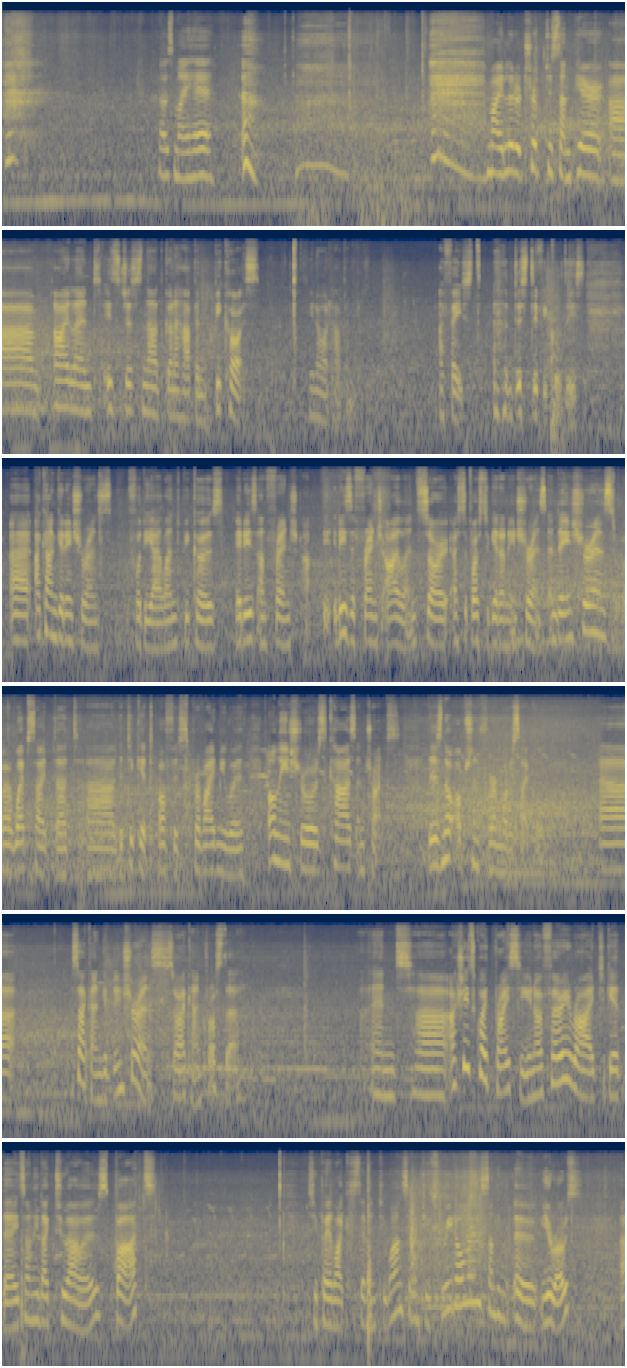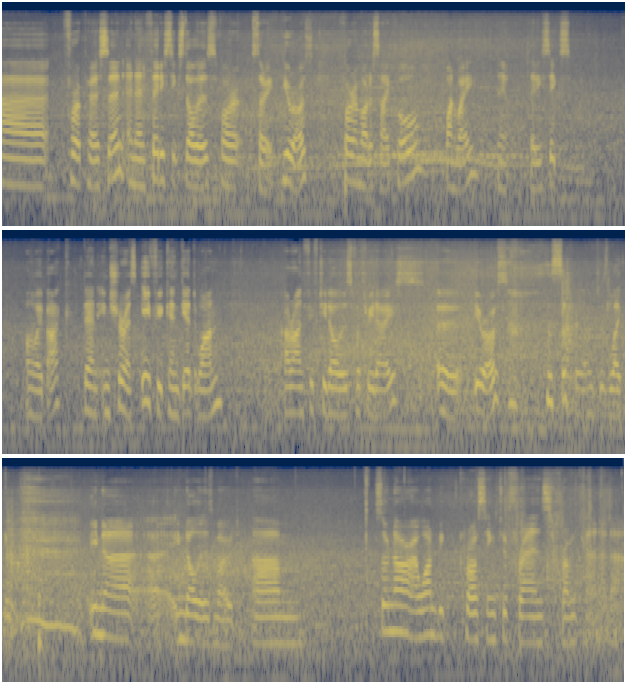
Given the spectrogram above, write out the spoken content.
How's my hair? my little trip to St. Pierre um, Island is just not gonna happen because you know what happened. I faced these difficulties. Uh, I can't get insurance for the island because it is on French. Uh, it is a French island, so I'm supposed to get an insurance. And the insurance uh, website that uh, the ticket office provide me with only insures cars and trucks. There's no option for a motorcycle, uh, so I can't get the insurance. So I can't cross there. And uh, actually, it's quite pricey. You know, A ferry ride to get there. It's only like two hours, but so you pay like 71 73 dollars something uh, euros uh, for a person and then 36 dollars for sorry euros for a motorcycle one way know, 36 on the way back. Then insurance if you can get one around 50 dollars for three days uh, euros. Sorry I'm just like in in, uh, in dollars mode. Um, so no I won't be crossing to France from Canada.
